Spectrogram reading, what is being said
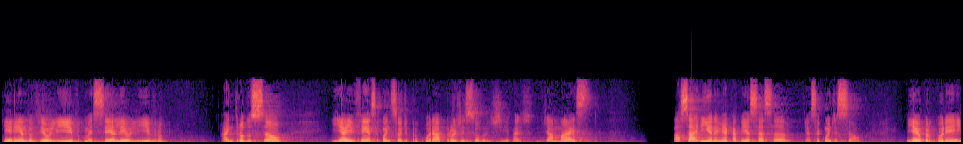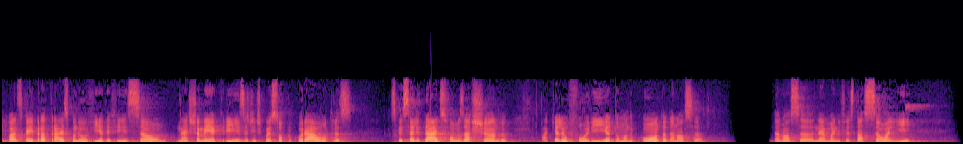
querendo ver o livro, comecei a ler o livro, a introdução, e aí vem essa condição de procurar projeciologia, mas jamais passaria na minha cabeça essa, essa condição. E aí eu procurei, quase caí para trás, quando eu vi a definição, né, chamei a Cris, a gente começou a procurar outras especialidades, fomos achando aquela euforia tomando conta da nossa, da nossa né, manifestação ali,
